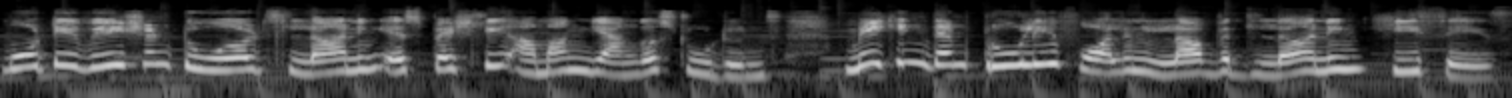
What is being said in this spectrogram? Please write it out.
motivation towards learning, especially among younger students, making them truly fall in love with learning, he says.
